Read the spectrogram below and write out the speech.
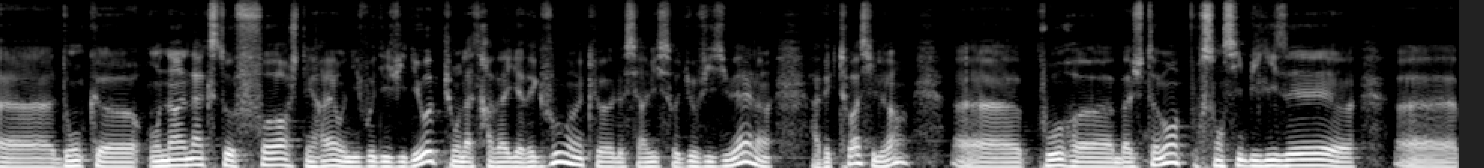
Euh, donc euh, on a un axe fort, je dirais, au niveau des vidéos, et puis on a travaillé avec vous, hein, avec le, service audiovisuel, avec toi Sylvain, euh, pour bah, justement pour sensibiliser bah,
